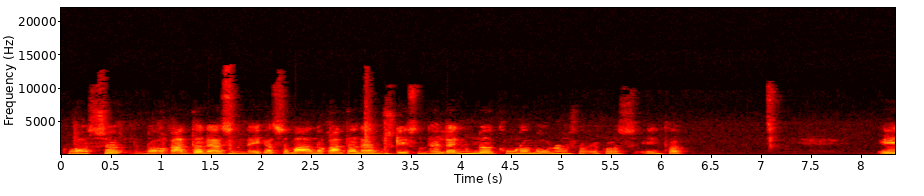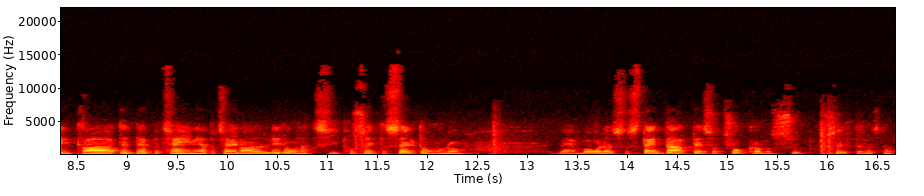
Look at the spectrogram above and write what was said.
kunne også, øh, når renterne er sådan, ikke er så meget, når renterne er måske sådan 1.500 kroner om måneden, så jeg kunne også ændre, ændre den der betaling. Jeg betaler lidt under 10% af saldoen nu hver måned, så standard det er så 2,7% det der står.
